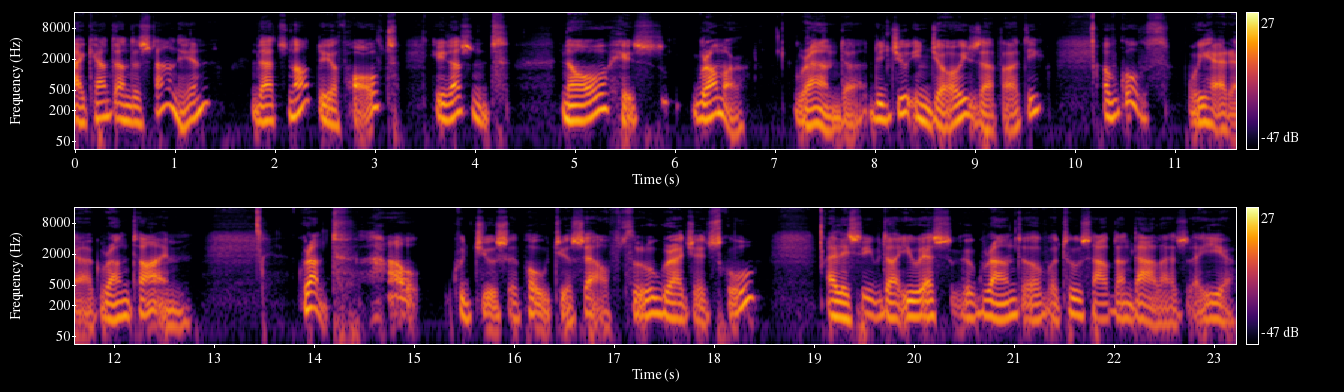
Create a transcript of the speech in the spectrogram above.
I can't understand him. That's not your fault. He doesn't know his grammar. Grand. Uh, did you enjoy the party? Of course, we had a grand time. Grant, how could you support yourself through graduate school? I received a U.S. grant of $2,000 a year.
